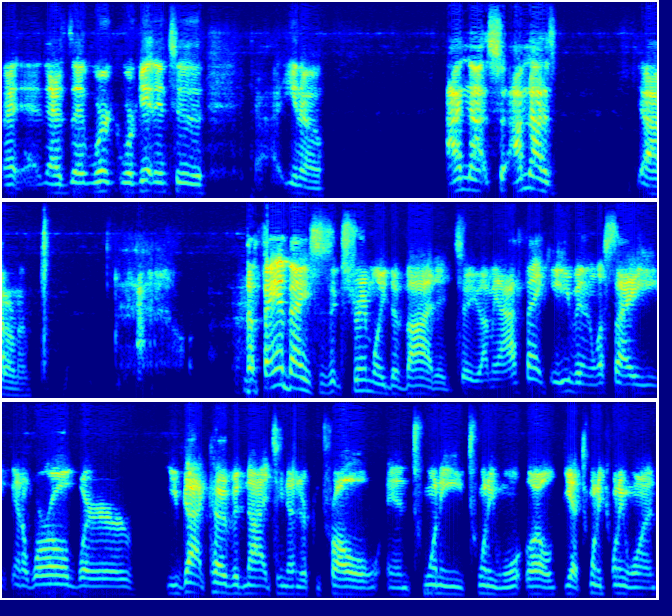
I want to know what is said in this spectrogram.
As we're we're getting into, uh, you know, I'm not so I'm not as I don't know. The fan base is extremely divided too. I mean, I think even let's say in a world where you've got COVID nineteen under control in 2021, well, yeah, 2021.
